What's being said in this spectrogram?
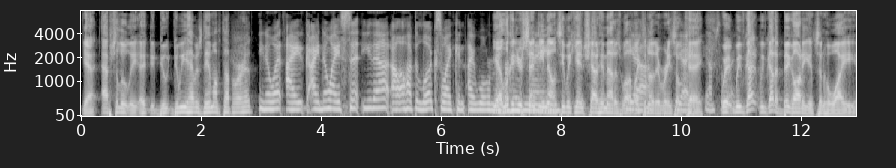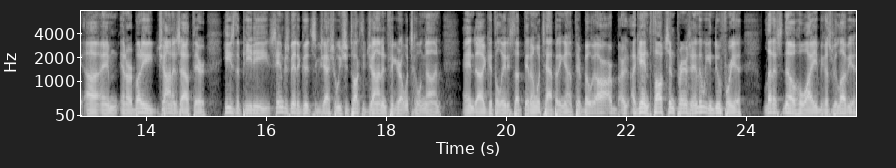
Yeah, absolutely. Uh, do, do we have his name off the top of our head? You know what? I I know I sent you that. I'll, I'll have to look so I can. I will remember. Yeah, look at your sent name. email and see if we can shout him out as well. I'd like to know that everybody's Yeah, okay. yeah, absolutely. We're, we've got we've got a big audience in Hawaii, uh, and and our buddy John is out there. He's the PD. Sam just made a good suggestion. We should talk to John and figure out what's going on and uh, get the latest update on what's happening out there. But we are, are- again, thoughts and prayers, anything we can do for you, let us know, Hawaii, because we love you.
